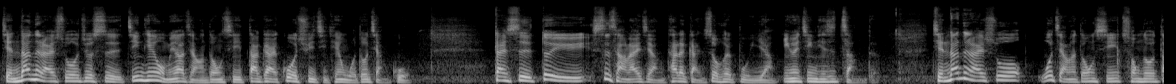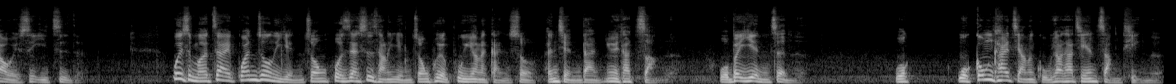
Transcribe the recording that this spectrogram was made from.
简单的来说，就是今天我们要讲的东西，大概过去几天我都讲过，但是对于市场来讲，它的感受会不一样，因为今天是涨的。简单的来说，我讲的东西从头到尾是一致的。为什么在观众的眼中，或者在市场的眼中会有不一样的感受？很简单，因为它涨了，我被验证了。我我公开讲的股票，它今天涨停了，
